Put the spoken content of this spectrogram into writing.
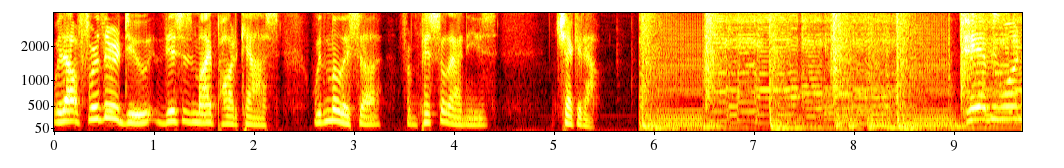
without further ado, this is my podcast with Melissa from Pistol Annie's. Check it out. Hey everyone,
